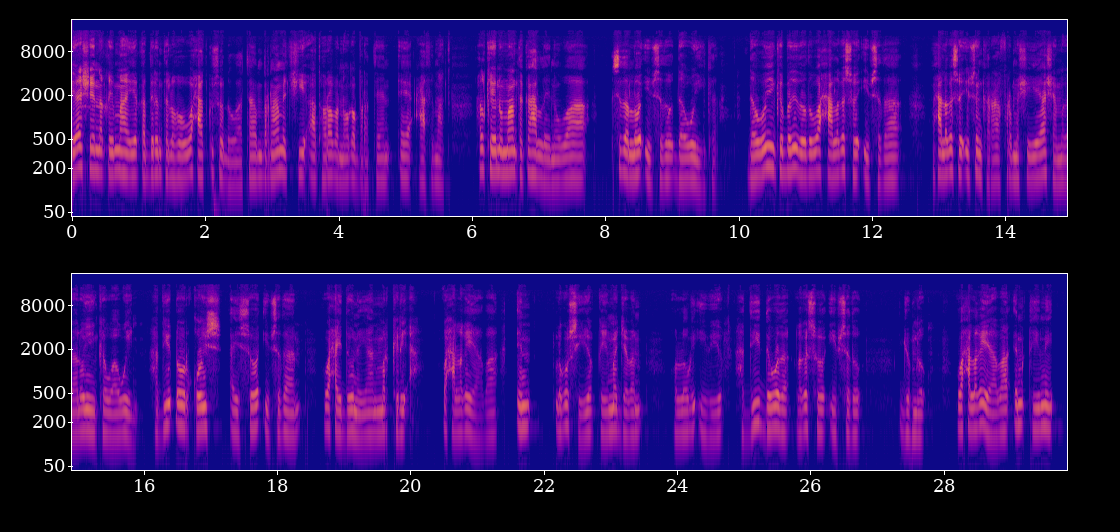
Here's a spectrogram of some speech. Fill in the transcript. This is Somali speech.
dhegeystayaasheenna qiimaha iyo qadarinta lahow waxaad ku soo dhawaataan barnaamijkii aada horeba nooga barateen ee caafimaadka. Halkaynu maanta ka hadlayno waa sida loo iibsado daawooyinka. Daawooyinka badidooda waxaa laga soo iibsadaa waxaa laga soo iibsan karaa farmashiyayaasha magaalooyinka waaweyn. Haddii dhowr qoys ay soo iibsadaan waxay doonayaan mar keli ah. Waxaa laga yaabaa in lagu siiyo qiimo jaban oo looga iibiyo haddii dawada laga soo iibsado jumlo. Waxaa laga yaabaa in qiimi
